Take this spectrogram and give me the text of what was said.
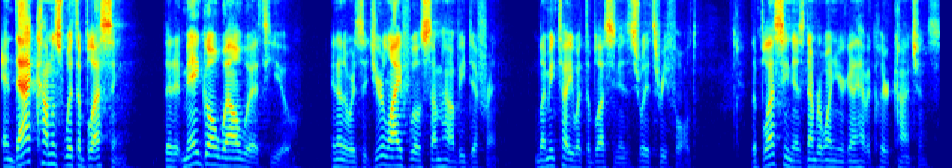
and that comes with a blessing that it may go well with you. In other words, that your life will somehow be different. Let me tell you what the blessing is. It's really threefold. The blessing is number one, you're going to have a clear conscience.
